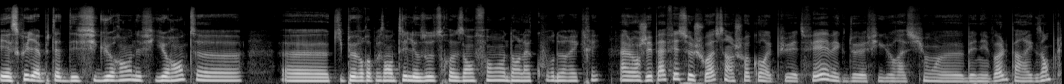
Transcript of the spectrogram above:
Et est-ce qu'il y a peut-être des figurants, des figurantes euh, qui peuvent représenter les autres enfants dans la cour de récré Alors j'ai pas fait ce choix, c'est un choix qui aurait pu être fait avec de la figuration euh, bénévole par exemple,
